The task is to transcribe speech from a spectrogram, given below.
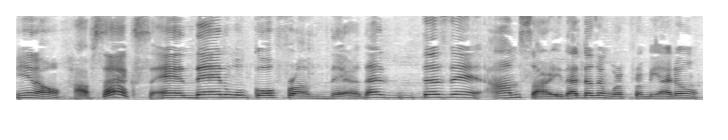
you know, have sex, and then we'll go from there. That doesn't. I'm sorry, that doesn't work for me. I don't.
